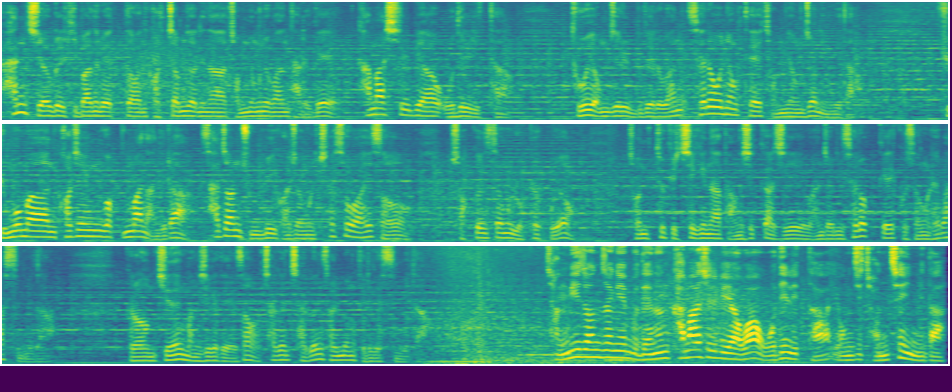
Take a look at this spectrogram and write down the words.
한 지역을 기반으로 했던 거점전이나 점령전과는 다르게 카마실비아 오딜리타 두 영지를 무대로 한 새로운 형태의 점령전입니다. 규모만 커진 것뿐만 아니라 사전 준비 과정을 최소화해서 접근성을 높였고요. 전투 규칙이나 방식까지 완전히 새롭게 구성을 해봤습니다. 그럼 진행 방식에 대해서 차근차근 설명드리겠습니다. 장미 전쟁의 무대는 카마실비아와 오딜리타 영지 전체입니다.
